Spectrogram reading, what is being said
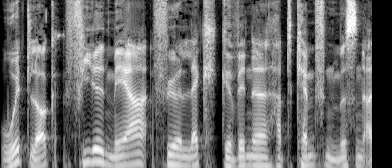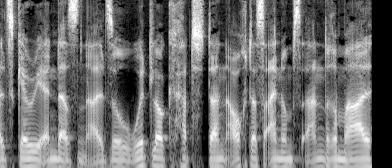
Whitlock viel mehr für Leckgewinne hat kämpfen müssen als Gary Anderson. Also Whitlock hat dann auch das ein ums andere Mal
